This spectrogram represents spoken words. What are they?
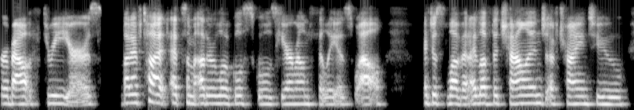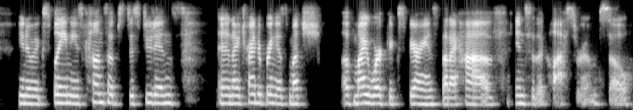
for about three years but i've taught at some other local schools here around philly as well i just love it i love the challenge of trying to you know explain these concepts to students and i try to bring as much of my work experience that I have into the classroom. So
